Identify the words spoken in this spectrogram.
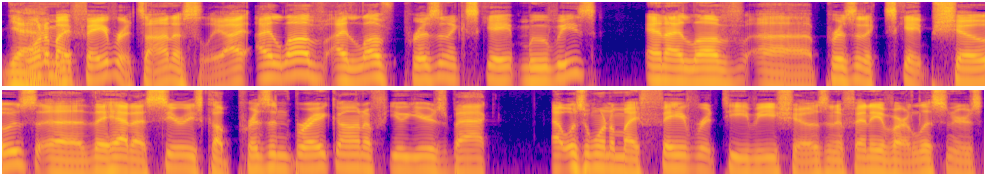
yeah. One of my favorites, honestly. I, I love I love prison escape movies and I love uh, prison escape shows. Uh, they had a series called Prison Break on a few years back. That was one of my favorite TV shows, and if any of our listeners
